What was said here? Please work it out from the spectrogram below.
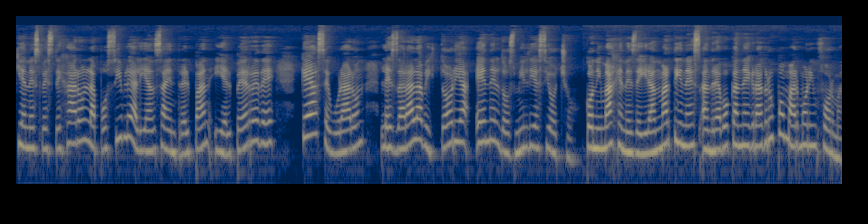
quienes festejaron la posible alianza entre el PAN y el PRD que aseguraron les dará la victoria en el 2018. Con imágenes de Irán Martínez, Andrea Bocanegra, Grupo Mármol Informa.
